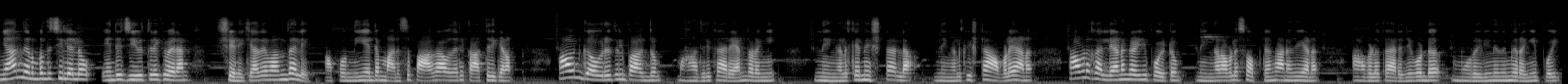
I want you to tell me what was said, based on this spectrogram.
ഞാൻ നിർബന്ധിച്ചില്ലല്ലോ എന്റെ ജീവിതത്തിലേക്ക് വരാൻ. ക്ഷണിക്കാതെ വന്നതല്ലേ? അപ്പോൾ നീ എന്റെ മനസ്സ് പാകാവുന്നതിന് കാത്തിരിക്കണം. അവൻ ഗൗരവത്തിൽ പറഞ്ഞതും മാധുരി കരയാൻ തുടങ്ങി. നിങ്ങൾക്ക് എന്നെ ഇഷ്ടമല്ല. നിങ്ങൾക്ക് ഇഷ്ടം അവളെയാണ്. അവൾ കല്യാണം കഴിഞ്ഞ് പോയിട്ടും നിങ്ങൾ അവളെ സ്വപ്നം കാണുകയാണ്. അവൾ കരഞ്ഞുകൊണ്ട് മുറിയിൽ നിന്നും ഇറങ്ങിപ്പോയി.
